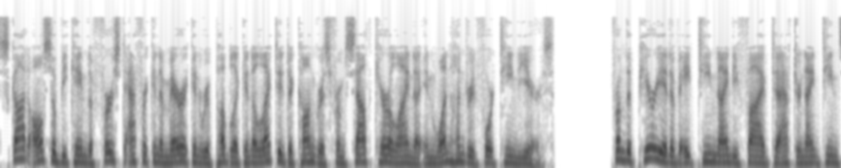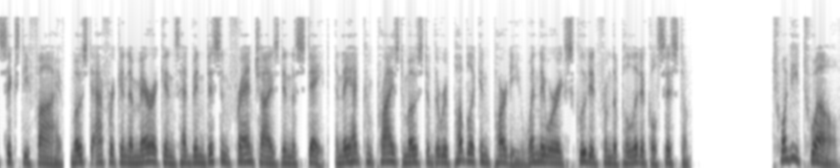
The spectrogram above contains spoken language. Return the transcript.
Scott also became the first African American Republican elected to Congress from South Carolina in 114 years. From the period of 1895 to after 1965, most African Americans had been disenfranchised in the state, and they had comprised most of the Republican Party when they were excluded from the political system. 2012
